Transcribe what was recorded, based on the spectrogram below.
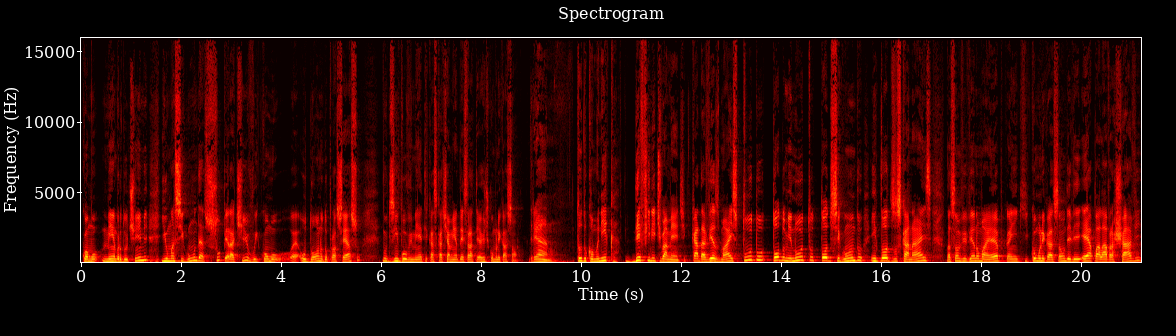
como membro do time, e uma segunda super ativo e como é, o dono do processo no desenvolvimento e cascateamento da estratégia de comunicação. Adriano, tudo comunica? Definitivamente. Cada vez mais, tudo, todo minuto, todo segundo, em todos os canais. Nós estamos vivendo uma época em que comunicação deve, é a palavra-chave.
